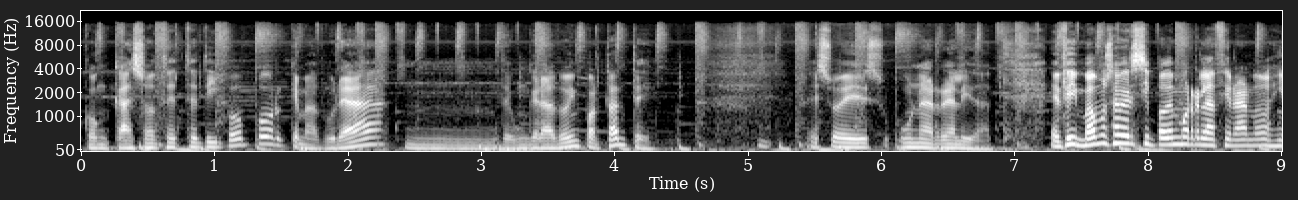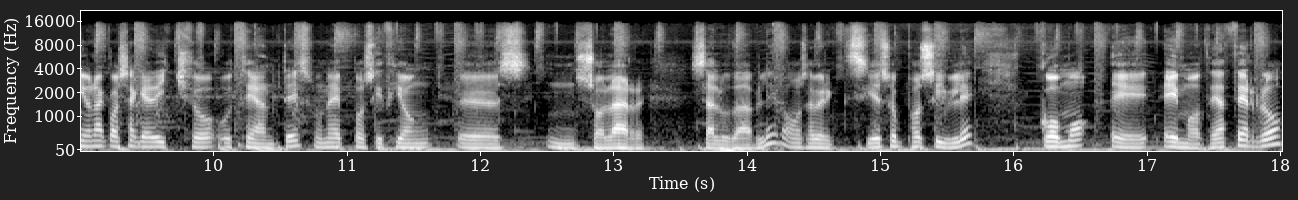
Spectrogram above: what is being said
con casos de este tipo por quemaduras mm, de un grado importante. Eso es una realidad. En fin, vamos a ver si podemos relacionarnos y una cosa que ha dicho usted antes, una exposición eh, solar saludable. Vamos a ver si eso es posible, cómo eh, hemos de hacerlo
